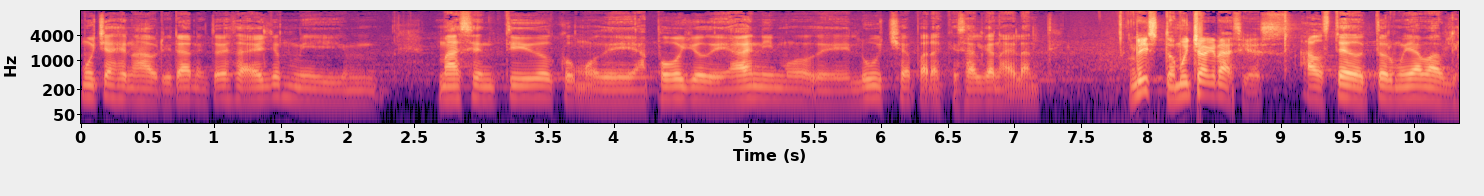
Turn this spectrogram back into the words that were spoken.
muchas se nos abrirán, entonces a ellos mi más sentido como de apoyo, de ánimo, de lucha para que salgan adelante. Listo, muchas gracias. A usted, doctor, muy amable.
